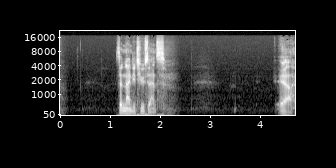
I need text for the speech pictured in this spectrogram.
It's at 92 cents. Yeah.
